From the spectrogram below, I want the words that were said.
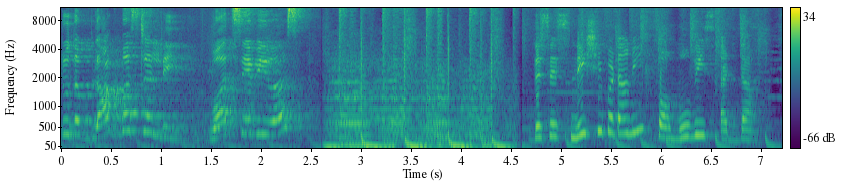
to the blockbuster league. What say viewers? This is Nishi Patani for Moviez Adda.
